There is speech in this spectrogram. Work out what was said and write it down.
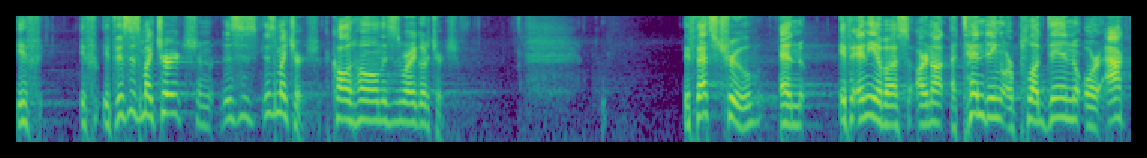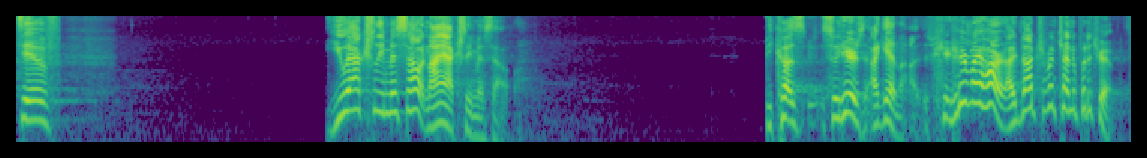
If, if, if this is my church, and this is, this is my church, I call it home, this is where I go to church. If that's true, and if any of us are not attending or plugged in or active, you actually miss out, and I actually miss out. Because, so here's, again, hear my heart. I'm not trying to put a trip.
